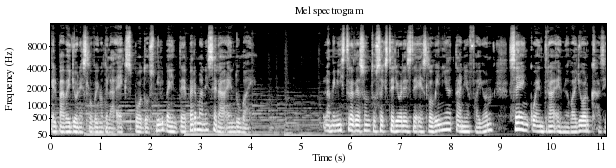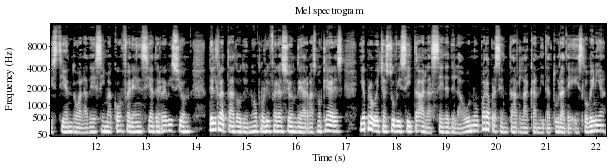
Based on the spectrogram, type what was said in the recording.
El pabellón esloveno de la Expo 2020 permanecerá en Dubái. La ministra de Asuntos Exteriores de Eslovenia, Tania Fayon, se encuentra en Nueva York asistiendo a la décima conferencia de revisión del Tratado de No Proliferación de Armas Nucleares y aprovecha su visita a la sede de la ONU para presentar la candidatura de Eslovenia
